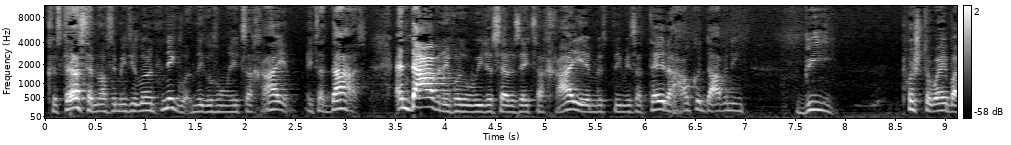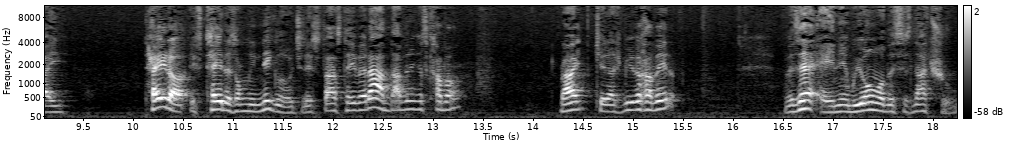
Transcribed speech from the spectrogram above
Because Terasiyim Nosim means he learned Nigla. Nigla is only Eitzachayim, Eitzadas. And davening, because what we just said is Eitzachayim, it's Pnimis HaTeira. How could davening be pushed away by Teira if Teira is only Nigla, which is Eitzadas Tevera, davening is Kabbalah? Right? Kirash Biva Chavera. We all know this is not true.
